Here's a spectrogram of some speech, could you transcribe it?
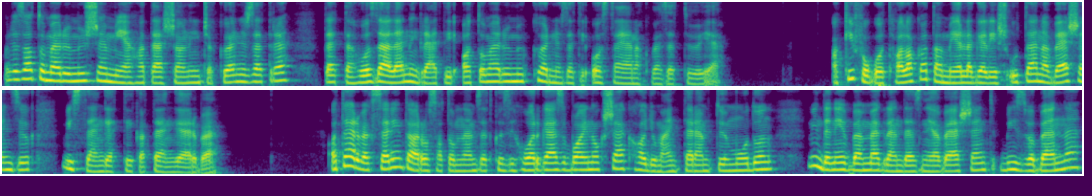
hogy az atomerőmű semmilyen hatással nincs a környezetre, tette hozzá a Leningrádi atomerőmű környezeti osztályának vezetője. A kifogott halakat a mérlegelés után a versenyzők visszaengedték a tengerbe. A tervek szerint a Rosszatom Nemzetközi Horgászbajnokság hagyományteremtő módon minden évben megrendezni a versenyt, bízva benne,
